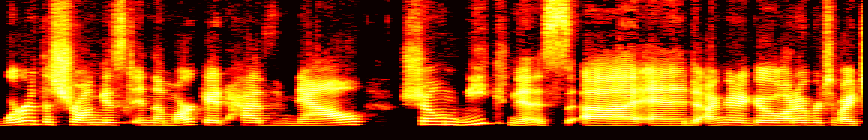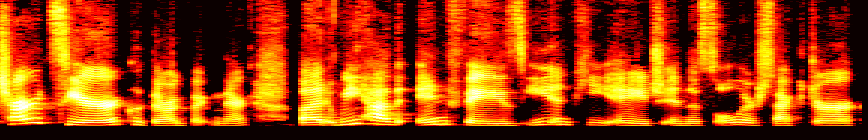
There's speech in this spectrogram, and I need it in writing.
were the strongest in the market have now shown weakness. Uh, and I'm going to go on over to my charts here, click the wrong button there. But we have Enphase, ENPH in the solar sector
